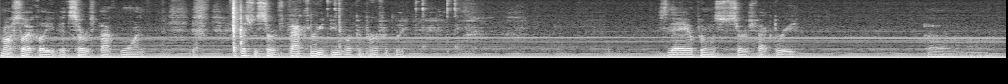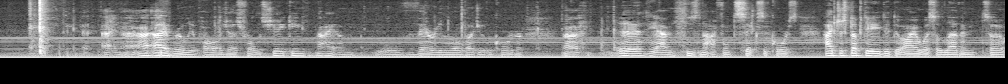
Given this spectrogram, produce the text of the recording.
most likely it's Service Pack 1. if this was Service Pack 3, it'd be working perfectly. Today open was Service Factory. 3. Um, I, I, I, really apologize for all the shaking. I am a very low budget recorder. Uh, uh, yeah, I'm using an iPhone 6, of course. I just updated it to iOS 11, so.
